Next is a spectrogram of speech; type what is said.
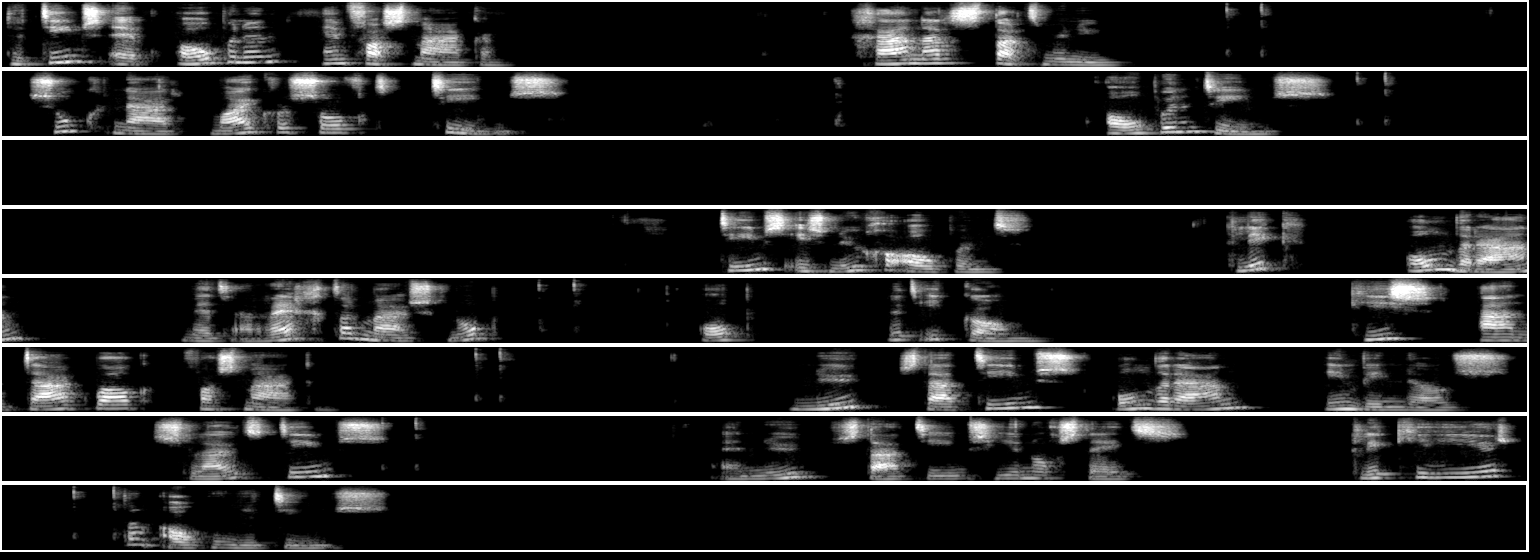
De Teams-app openen en vastmaken. Ga naar het startmenu. Zoek naar Microsoft Teams. Open Teams. Teams is nu geopend. Klik onderaan met rechtermuisknop op het icoon. Kies aan taakbalk vastmaken. Nu staat Teams onderaan in Windows. Sluit Teams. En nu staat Teams hier nog steeds. Klik je hier, dan open je Teams.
